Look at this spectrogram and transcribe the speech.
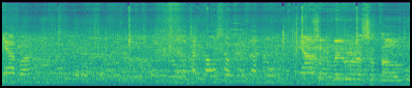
Yan ba? So, nakausap ko na to. Sir, mayroon na sa tao mo.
